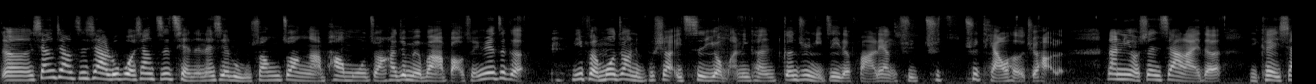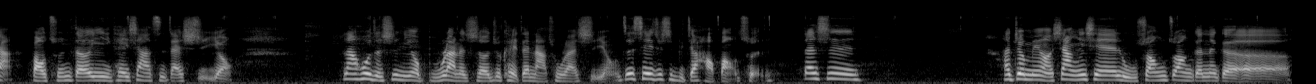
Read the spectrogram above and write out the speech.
呃，相较之下，如果像之前的那些乳霜状啊、泡沫状，它就没有办法保存，因为这个你粉末状你不需要一次用嘛，你可能根据你自己的发量去去去调和就好了。那你有剩下来的，你可以下保存得宜，你可以下次再使用。那或者是你有补染的时候，就可以再拿出来使用，这些就是比较好保存。但是它就没有像一些乳霜状跟那个。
